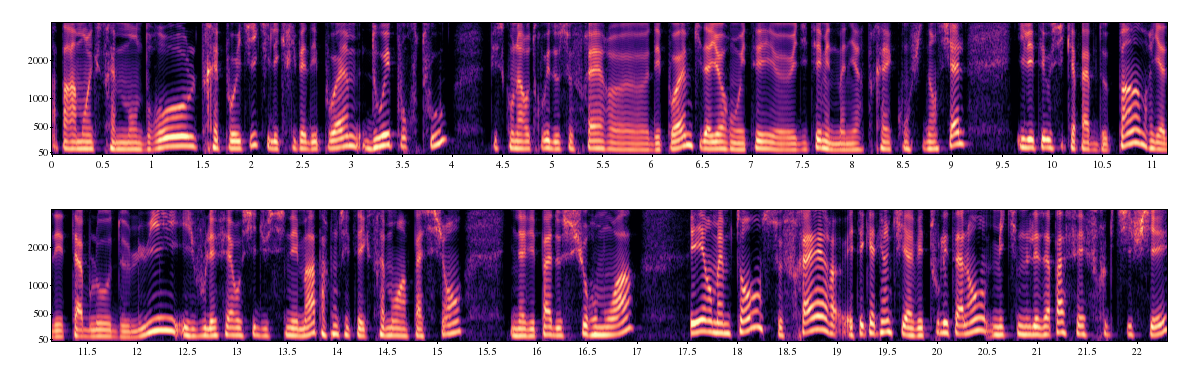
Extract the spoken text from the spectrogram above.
apparemment extrêmement drôle, très poétique. Il écrivait des poèmes, doué pour tout, puisqu'on a retrouvé de ce frère euh, des poèmes qui d'ailleurs ont été euh, édités mais de manière très confidentielle. Il était aussi capable de peindre, il y a des tableaux de lui, il voulait faire aussi du cinéma, par contre il était extrêmement impatient, il n'avait pas de surmoi. Et en même temps, ce frère était quelqu'un qui avait tous les talents, mais qui ne les a pas fait fructifier.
